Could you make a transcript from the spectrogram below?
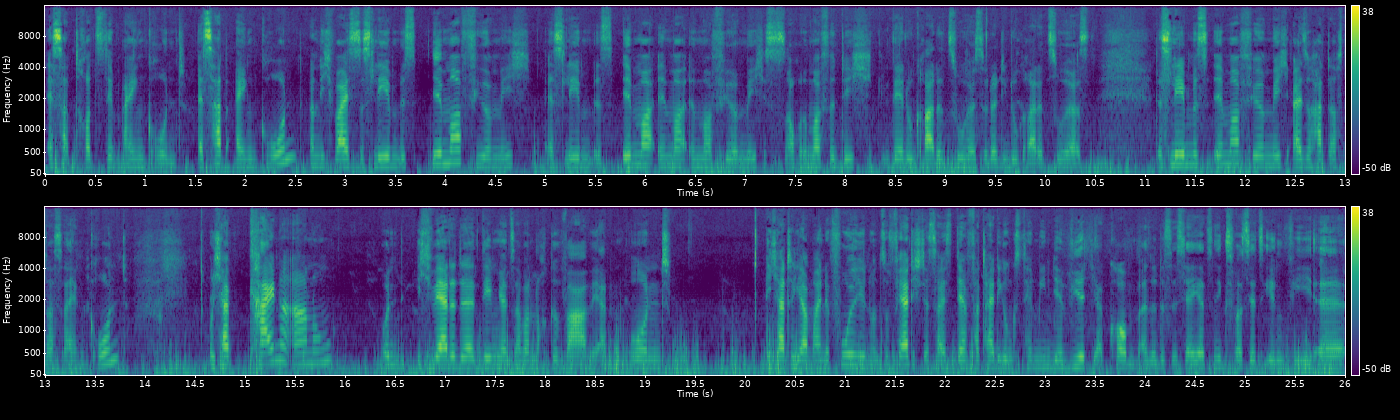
es hat trotzdem einen Grund. Es hat einen Grund und ich weiß, das Leben ist immer für mich. Das Leben ist immer, immer, immer für mich. Es ist auch immer für dich, der du gerade zuhörst oder die du gerade zuhörst. Das Leben ist immer für mich, also hat auch das einen Grund. Ich habe keine Ahnung und ich werde dem jetzt aber noch gewahr werden. Und ich hatte ja meine Folien und so fertig. Das heißt, der Verteidigungstermin, der wird ja kommen. Also das ist ja jetzt nichts, was jetzt irgendwie äh,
